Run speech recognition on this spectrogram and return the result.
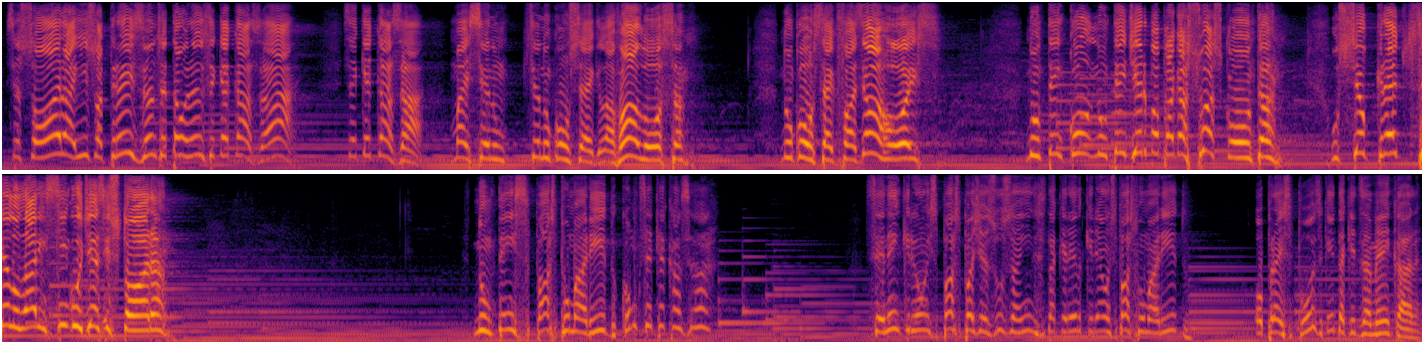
Você só ora isso, há três anos você está orando, você quer casar. Você quer casar, mas você não, você não consegue lavar a louça, não consegue fazer arroz, não tem, não tem dinheiro para pagar suas contas, o seu crédito celular em cinco dias estoura não tem espaço para o marido, como que você quer casar? Você nem criou um espaço para Jesus ainda, você está querendo criar um espaço para o marido? Ou para a esposa? Quem está aqui diz amém, cara?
